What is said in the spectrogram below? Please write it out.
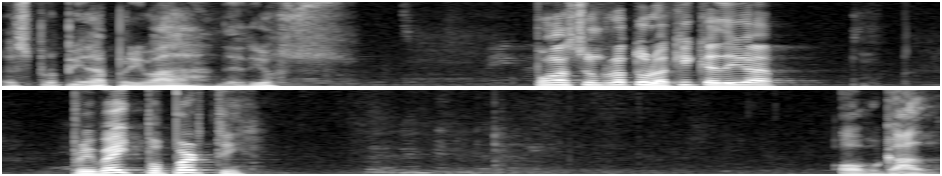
Es propiedad privada de Dios. Póngase un rótulo aquí que diga private property of God.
